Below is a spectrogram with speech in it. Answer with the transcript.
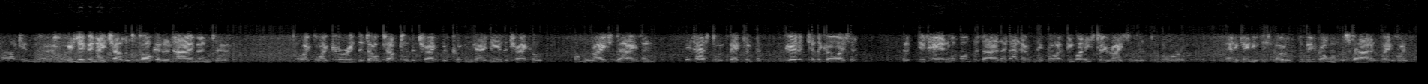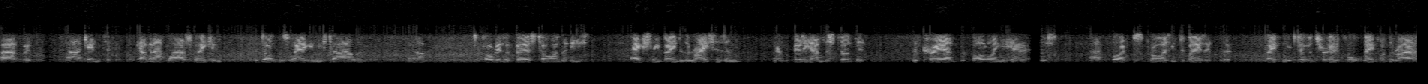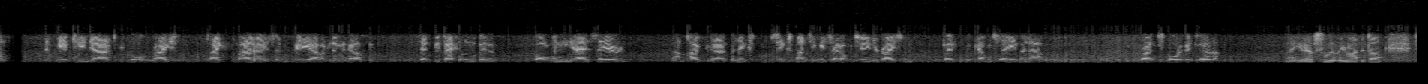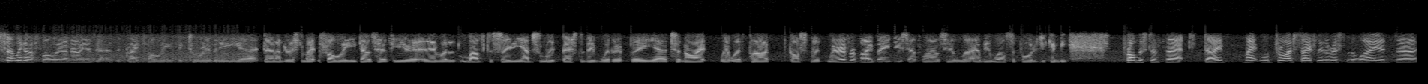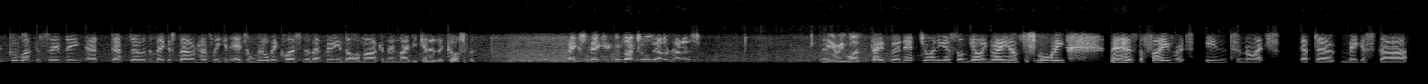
Uh, uh, we live in each other's pocket at home, and uh, I, I carried the dogs up to the track, but couldn't go near the track or on the race days, and it has to affect him. But credit to the guys that, that did handle him on the day. They done everything right. He won his two races at Temora. And again, he just got a little bit wrong at the start at Wentworth Park. But uh, again, coming up last week and the dog was wagging his tail. And um, it's probably the first time that he's actually been to the races and, and really understood that the crowd, the following he had was uh, quite surprising to me that the people were two and three and four deep on the rails emptying yards before the race, taking photos and video and everything else. It set me back a little bit of following he has there. And um, hopefully over the next six months he gets that opportunity to race and people will come and see him and uh, grow the sport a bit further. Mate, you're absolutely right. The dog certainly got a following. I know he has a, a great following in Victoria, but he uh, don't underestimate the following he does have here. And everyone would love to see the absolute best of him, whether it be uh, tonight, Wentworth Park, Gosford, wherever it may be in New South Wales, he'll, uh, he'll be well supported. You can be promised of that, Dave. Mate, we'll drive safely the rest of the way, and uh, good luck this evening at Dapto and the Megastar, and hopefully you can edge a little bit closer to that million dollar mark, and then maybe get it at Gosford. Thanks, Nick, and good luck to all the other runners. There he was, Dave Burnett, joining us on Going Greyhounds this morning. Now has the favourite in tonight's Dapto Megastar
